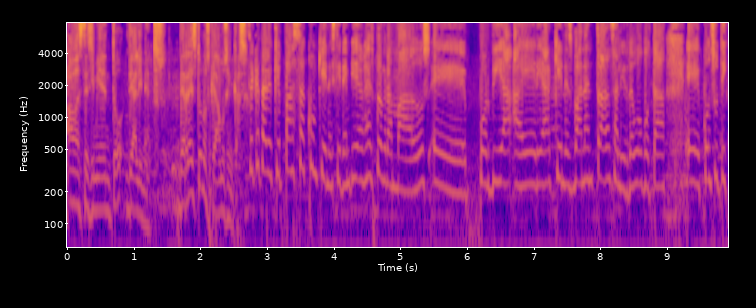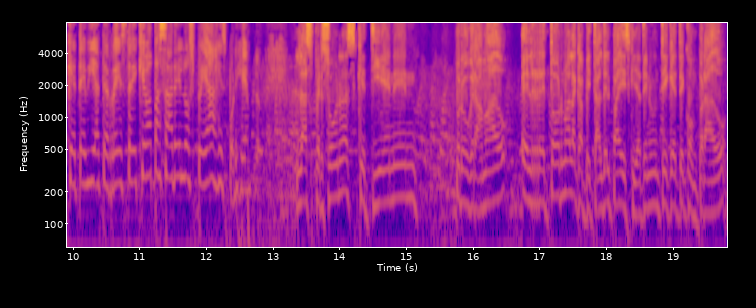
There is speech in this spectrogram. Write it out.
abastecimiento de alimentos. De resto nos quedamos en casa. Secretario, ¿qué pasa con quienes tienen viajes programados eh, por vía aérea, quienes van a entrar a salir de Bogotá eh, con su tiquete vía terrestre? ¿Qué va a pasar en los peajes, por ejemplo? Las personas que tienen programado el retorno a la capital del país, que ya tienen un tiquete comprado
